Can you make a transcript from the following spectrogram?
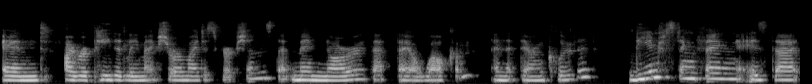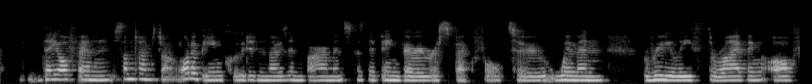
And I repeatedly make sure in my descriptions that men know that they are welcome and that they're included the interesting thing is that they often sometimes don't want to be included in those environments because they're being very respectful to women really thriving off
